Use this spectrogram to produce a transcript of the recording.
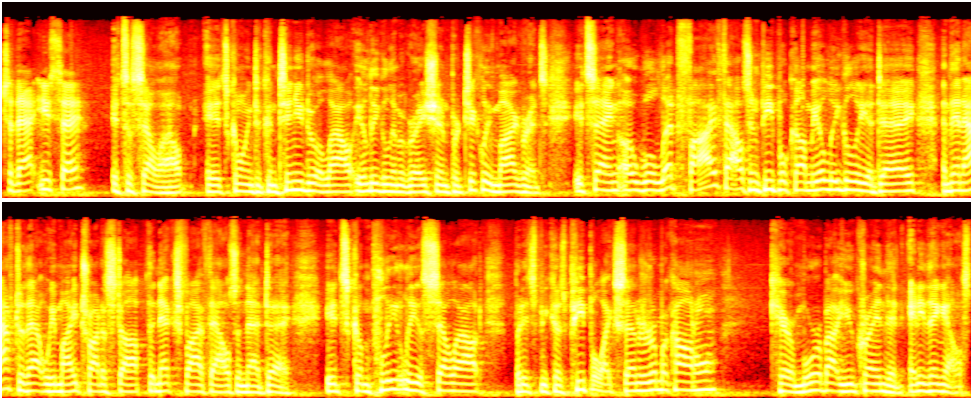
to that, you say? It's a sellout. It's going to continue to allow illegal immigration, particularly migrants. It's saying, oh, we'll let 5,000 people come illegally a day, and then after that, we might try to stop the next 5,000 that day. It's completely a sellout, but it's because people like Senator McConnell care more about Ukraine than anything else.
